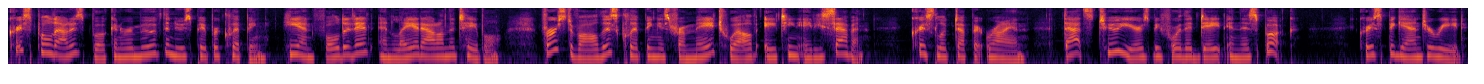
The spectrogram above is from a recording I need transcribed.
Chris pulled out his book and removed the newspaper clipping. He unfolded it and lay it out on the table. First of all, this clipping is from May 12, 1887. Chris looked up at Ryan. That's two years before the date in this book. Chris began to read.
